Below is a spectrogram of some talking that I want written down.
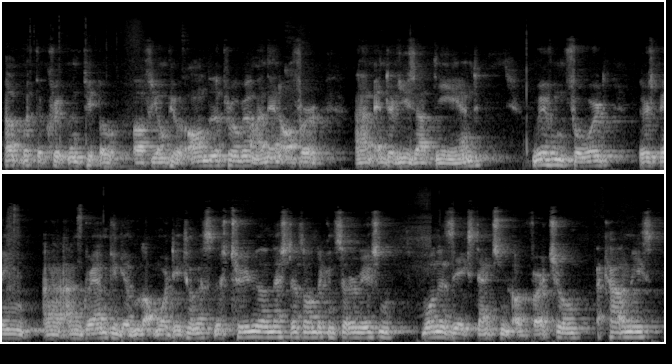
help with recruitment people of young people onto the program, and then offer um, interviews at the end. Moving forward, there's been, uh, and Graham can give a lot more detail on this. There's two real initiatives under consideration. One is the extension of virtual academies.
